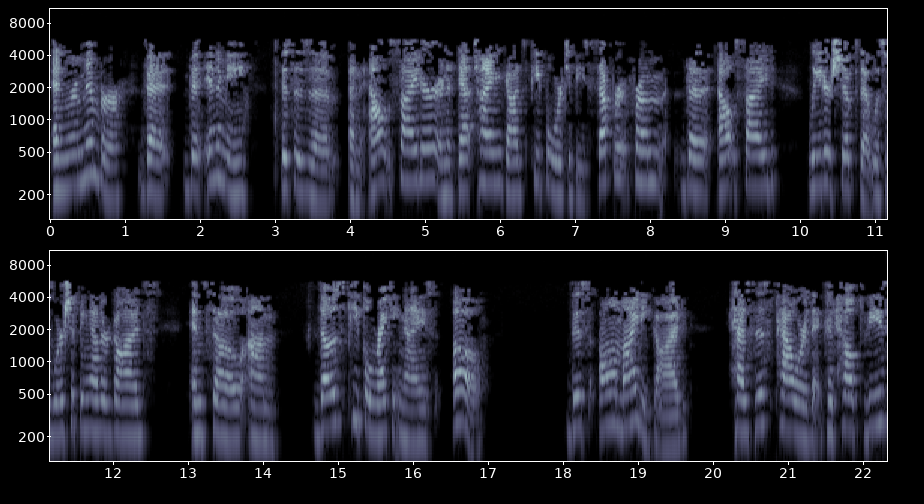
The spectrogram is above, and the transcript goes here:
And remember that the enemy, this is a, an outsider and at that time God's people were to be separate from the outside leadership that was worshiping other gods. And so, um, those people recognize, oh, this almighty God has this power that could help these,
